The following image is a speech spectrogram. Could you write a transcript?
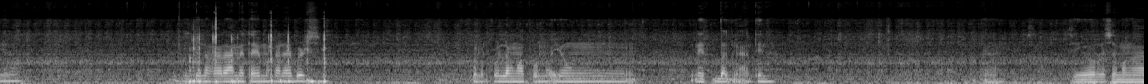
you know medyo nakarami tayo mga kalabers kulang kulang mapuno yung net bag natin. Siguro sa mga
